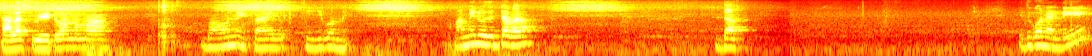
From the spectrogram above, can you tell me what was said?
చాలా స్వీట్గా ఉందమ్మా బాగున్నాయి కాయలు తీయగా ఉన్నాయి మమ్మీ నువ్వు తింటావా? దా. ఇదిగోనండి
